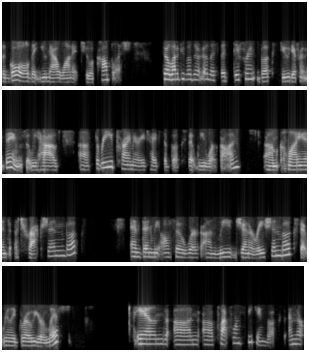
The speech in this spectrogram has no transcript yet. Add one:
the goal that you now want it to accomplish. So a lot of people don't know this, but different books do different things. So we have uh, three primary types of books that we work on um, client attraction books. And then we also work on lead generation books that really grow your list and on uh, platform speaking books. And they're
